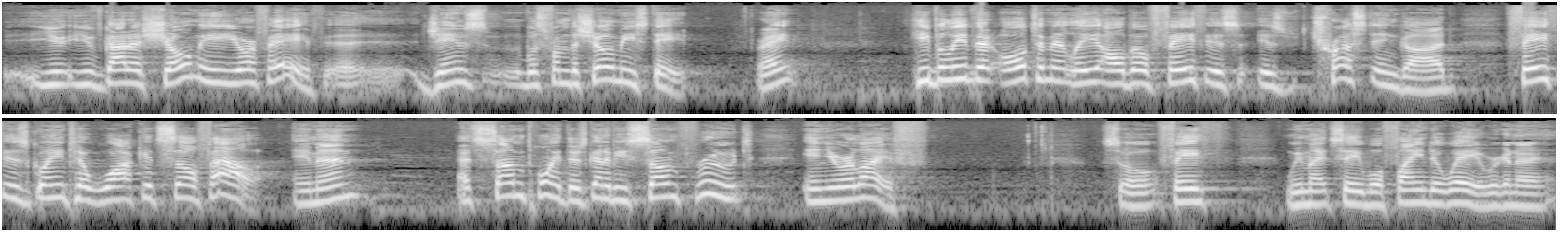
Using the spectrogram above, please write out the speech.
you, you've got to show me your faith. Uh, James was from the show me state, right? He believed that ultimately, although faith is, is trust in God, faith is going to walk itself out. Amen? At some point, there's going to be some fruit in your life. So, faith, we might say, will find a way. We're going to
